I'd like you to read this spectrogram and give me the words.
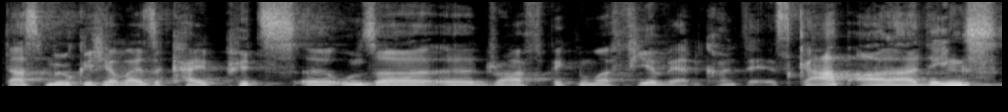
dass möglicherweise Kai Pitts äh, unser äh, Draft-Pick Nummer 4 werden könnte. Es gab allerdings,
